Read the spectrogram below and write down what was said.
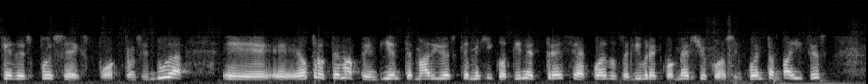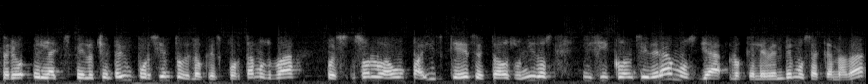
que después se exportan. Sin duda, eh, eh, otro tema pendiente, Mario, es que México tiene 13 acuerdos de libre comercio con 50 países, pero el, el 81% de lo que exportamos va pues solo a un país que es Estados Unidos y si consideramos ya lo que le vendemos a Canadá,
